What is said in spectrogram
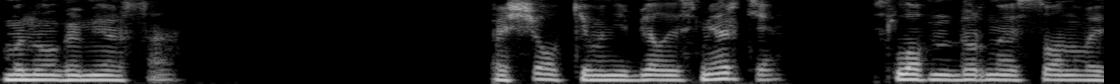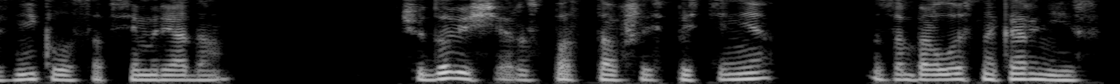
«Много мяса». Пощелкивание белой смерти, словно дурной сон, возникло совсем рядом. Чудовище, распластавшись по стене, забралось на карниз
